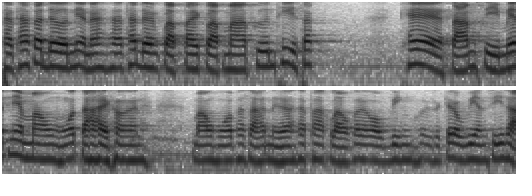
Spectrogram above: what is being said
ถ้าถ้าถ้าเดินเนี่ยนะถ้าถ้าเดินกลับไปกลับมาพื้นที่สักแค่สามสี่เมตรเนี่ยเมาหัวตายเขากันเมาหัวภาษาเหนือ ถ้าภาคเราก็เรียกว่าวิงก็เราเวียนศีรษะ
